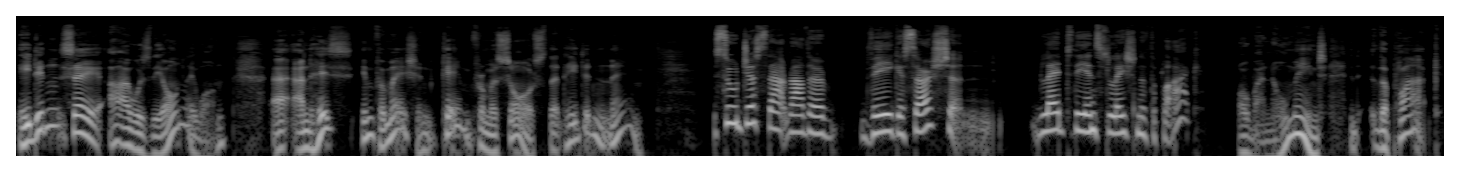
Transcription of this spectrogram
He didn't say I was the only one, uh, and his information came from a source that he didn't name. So, just that rather vague assertion led to the installation of the plaque? Oh, by no means. The plaque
